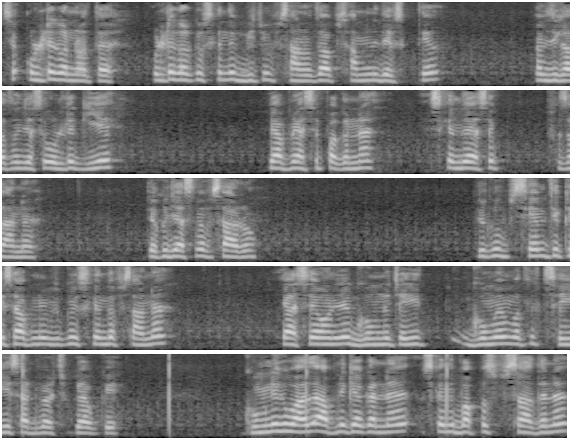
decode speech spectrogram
इसे उल्टे करना होता है। उल्टे करके उसके अंदर बीच में फंसाना होता है। आप सामने देख सकते हो। मैं दिखाता हूँ जैसे उल्टे किए। ये आपने ऐसे पकड़ना है। इसके अंदर ऐसे फंसाना है। देखो जैसे मैं फंसा रहा हूँ। बिल्कुल सेम तरीके से आपने बिल्कुल इसके अंदर फंसाना है। या ऐसे होने चाहिए, घूमने चाहिए। घूमे मतलब सही है, साइड बैठ चुके आपके। घूमने के बाद आपने क्या करना है? उसके अंदर वापस फंसा देना है।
